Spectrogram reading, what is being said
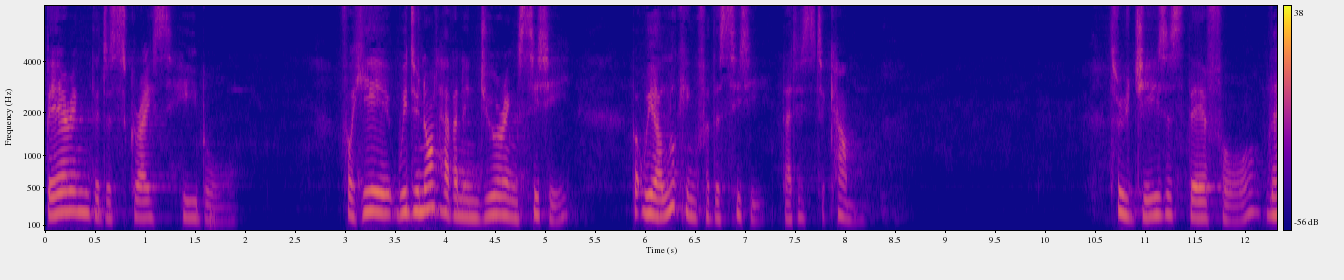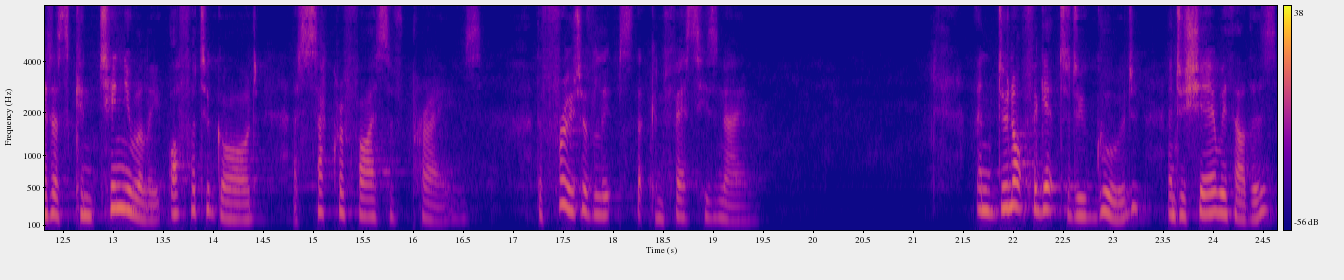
bearing the disgrace he bore. For here we do not have an enduring city, but we are looking for the city that is to come. Through Jesus, therefore, let us continually offer to God a sacrifice of praise, the fruit of lips that confess his name. And do not forget to do good and to share with others,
